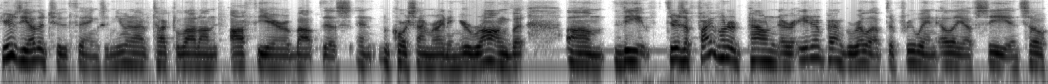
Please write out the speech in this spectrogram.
Here's the other two things, and you and I have talked a lot on off the air about this, and of course I'm right and you're wrong, but um, the there's a 500 pound or 800 pound gorilla up the freeway in LAFC, and so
